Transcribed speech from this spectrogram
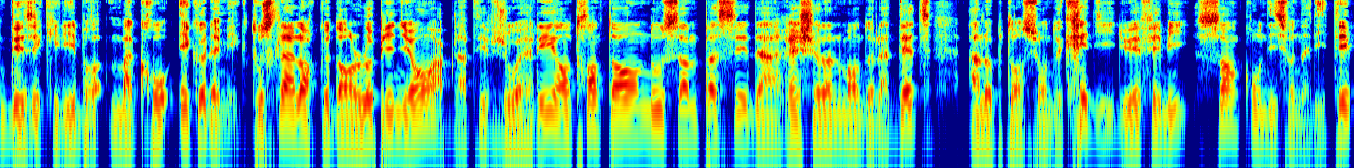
des équilibres macroéconomiques. Tout cela alors que dans l'opinion, Ablatif En 30 ans, nous sommes passés d'un réchelonnement de la dette à l'obtention de crédit du FMI sans conditionnalité.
